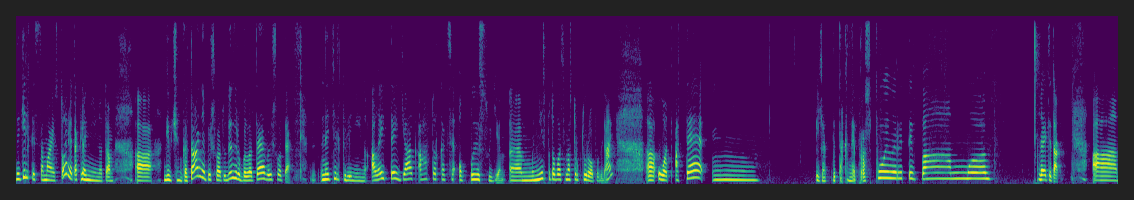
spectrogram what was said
не тільки сама історія, так лінійно там а, дівчинка Таня пішла туди, зробила те, вийшло те. Не тільки лінійно, але й те, як авторка це описує. Е, мені сподобалася сама структура оповідань. Е, от, а те. М як би так не проспойлерити вам. Давайте так. А,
